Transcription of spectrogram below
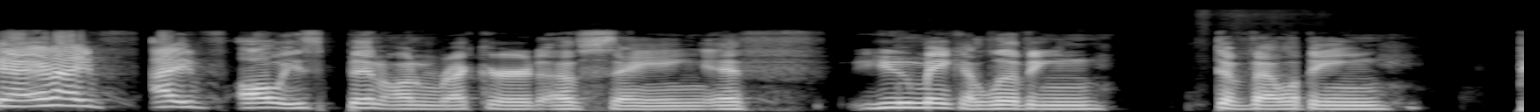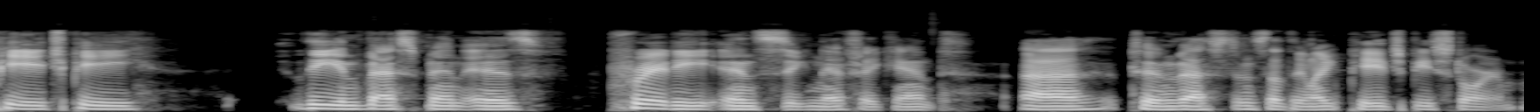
Yeah, and I've I've always been on record of saying if you make a living developing PHP, the investment is pretty insignificant uh, to invest in something like PhpStorm,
